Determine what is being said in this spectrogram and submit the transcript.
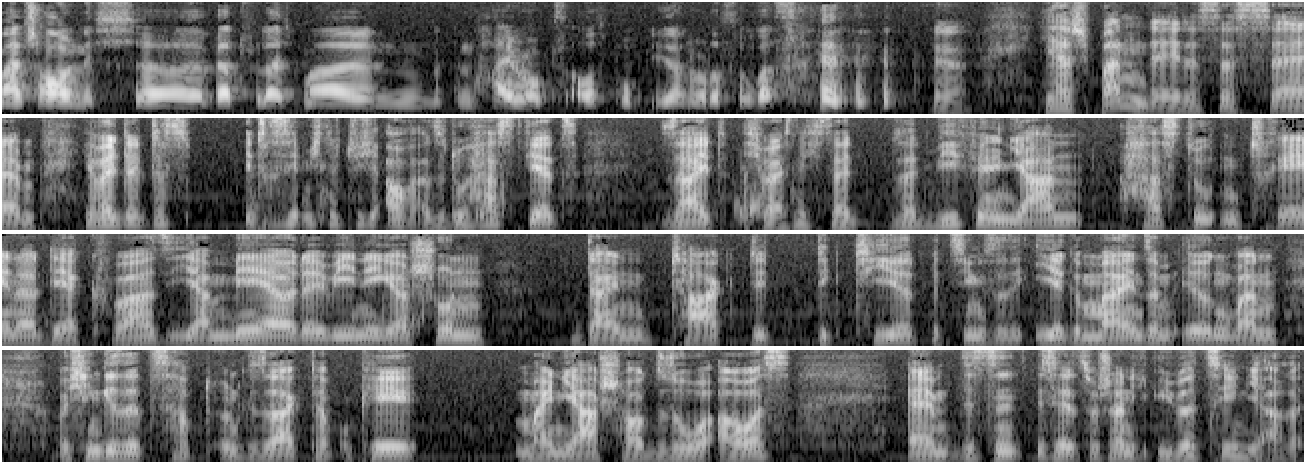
mal schauen, ich äh, werde vielleicht mal ein, ein High Rocks ausprobieren oder sowas. ja. ja, spannend, ey. Das, das, ähm, ja, weil das, das interessiert mich natürlich auch. Also du hast jetzt seit, ich weiß nicht, seit, seit wie vielen Jahren hast du einen Trainer, der quasi ja mehr oder weniger schon deinen Tag diktiert, beziehungsweise ihr gemeinsam irgendwann euch hingesetzt habt und gesagt habt, okay, mein Jahr schaut so aus. Ähm, das sind, ist jetzt wahrscheinlich über zehn Jahre,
